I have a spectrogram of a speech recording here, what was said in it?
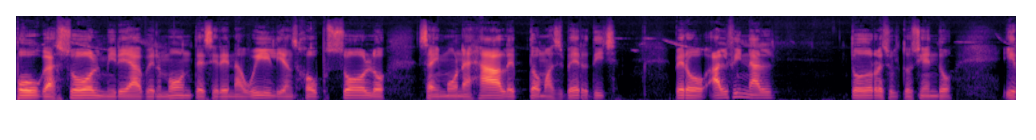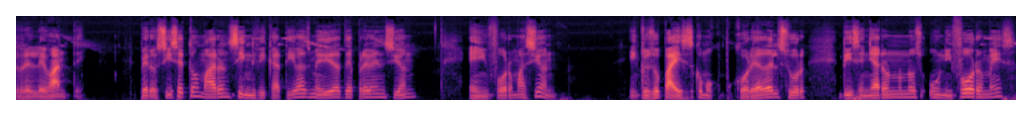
Pau Gasol, Mirea Vermonte, Serena Williams, Hope Solo, Simona Halep, Thomas Verdich. Pero al final todo resultó siendo irrelevante. Pero sí se tomaron significativas medidas de prevención e información. Incluso países como Corea del Sur diseñaron unos uniformes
